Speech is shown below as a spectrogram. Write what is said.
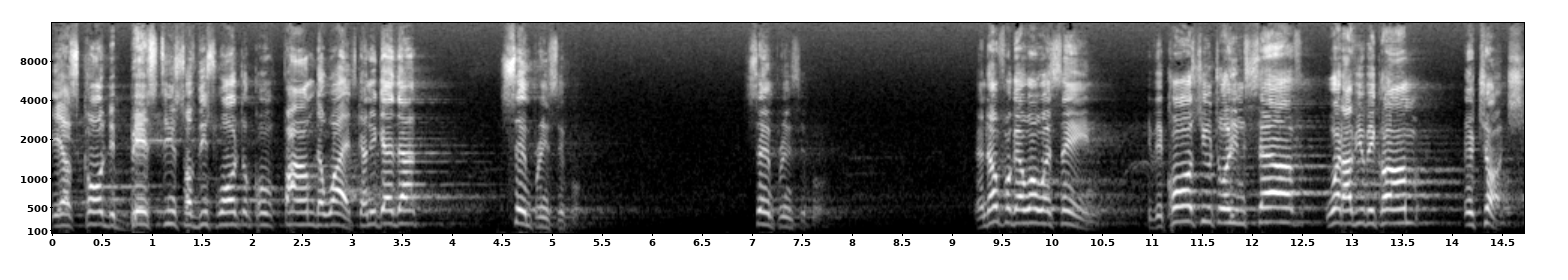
He has called the base things of this world to confirm the wise. Can you get that? Same principle. Same principle. And don't forget what we're saying. If he calls you to himself, what have you become? A church.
